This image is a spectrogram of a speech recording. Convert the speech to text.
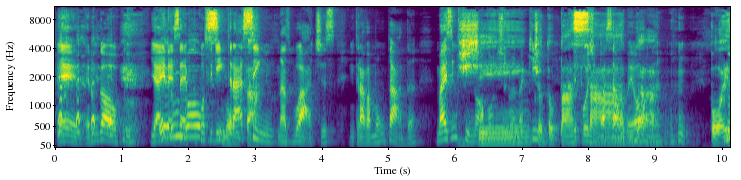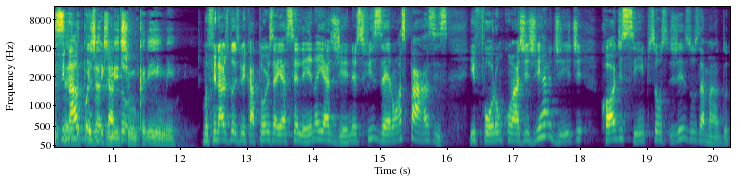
é, era um golpe. E aí, Era nessa um época, eu consegui se entrar montar. assim nas boates. Entrava montada. Mas enfim, ó, continuando aqui. Eu tô Depois de passar um BO, passada. né? Pois No final é, de depois de 2014 admitir um crime. No final de 2014, aí a Selena e as Jenners fizeram as pazes. E foram com a Gigi Hadid, Cody Simpson, Jesus amado.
